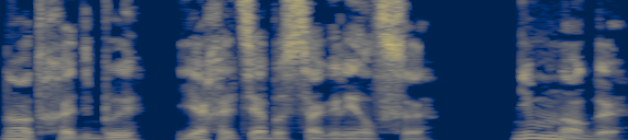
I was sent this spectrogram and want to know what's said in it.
но от ходьбы я хотя бы согрелся. Немного.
